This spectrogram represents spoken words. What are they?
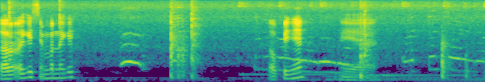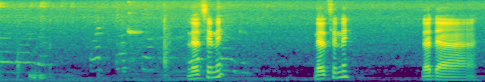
taruh lagi simpan lagi. Topinya? Iya. Lihat sini. Lihat sini. Dadah.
